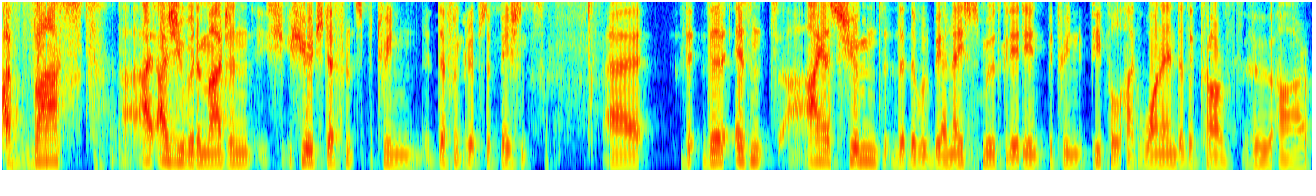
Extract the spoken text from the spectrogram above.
a vast, as you would imagine, huge difference between different groups of patients. Uh, there isn't, I assumed that there would be a nice smooth gradient between people at one end of the curve who are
